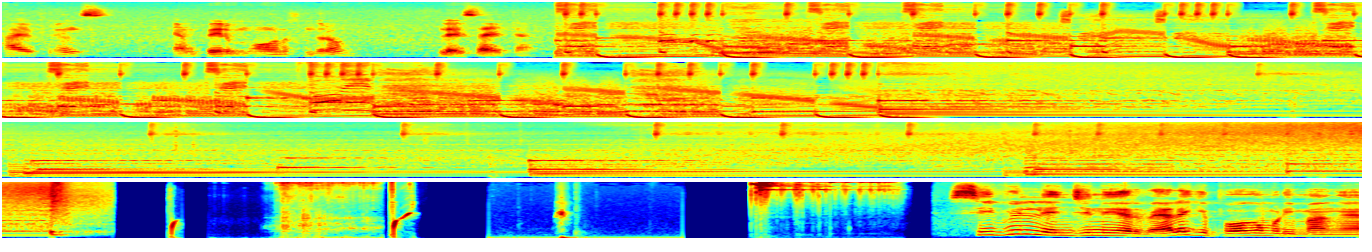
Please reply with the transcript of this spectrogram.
Hi friends என் பேர் மோகன சுந்தரம் ப்ளேஸ் ஆகிட்டேன் சிவில் இன்ஜினியர் வேலைக்கு போக முடியுமாங்க?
